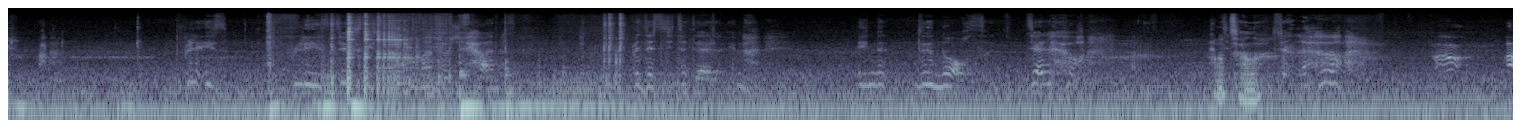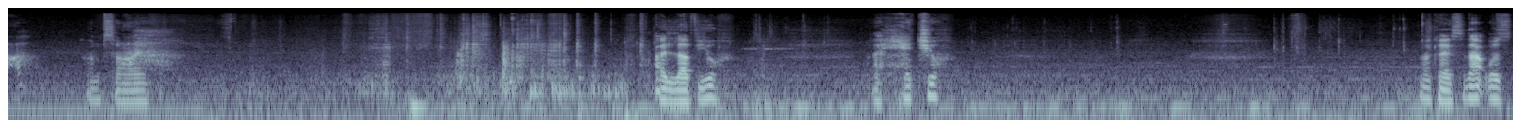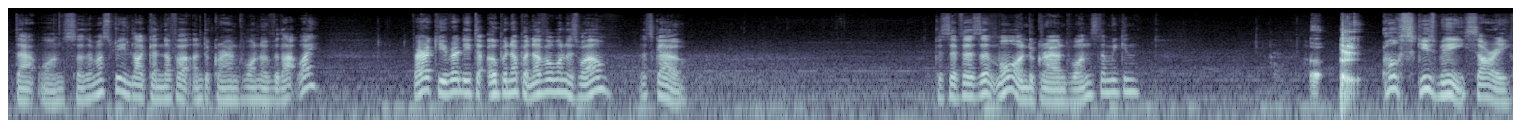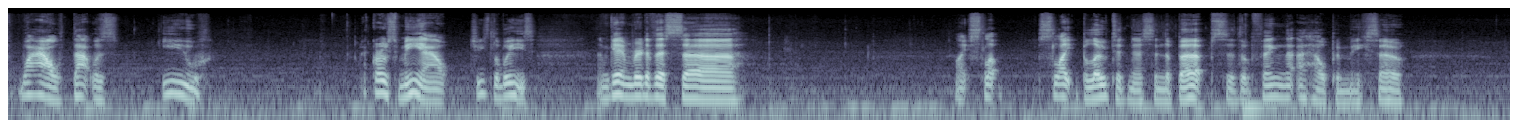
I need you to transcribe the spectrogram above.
Please, please take this to Commander Jehan. The citadel in, in the, the north. Tell her. I'll tell her. Tell her. I'm sorry. I love you. I hate you. Okay, so that was that one. So there must be like another underground one over that way. Varric, you ready to open up another one as well? Let's go. Because if there's more underground ones, then we can... Oh, excuse me. Sorry. Wow, that was... Ew. That grossed me out. Jeez Louise. I'm getting rid of this, uh... Like, sl slight bloatedness and the burps are the thing that are helping me, so...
